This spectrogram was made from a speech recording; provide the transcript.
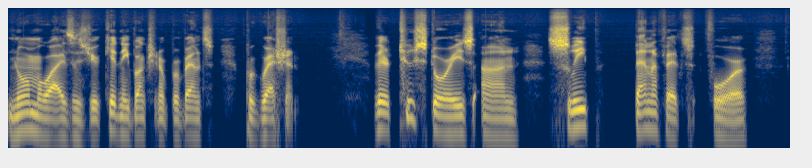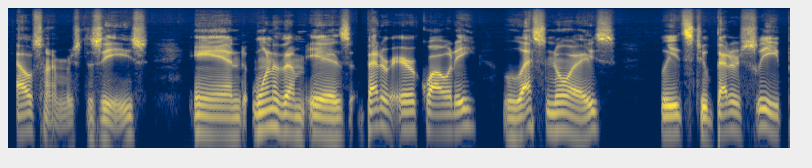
normalizes your kidney function or prevents progression. There are two stories on sleep benefits for Alzheimer's disease, and one of them is better air quality, less noise leads to better sleep,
